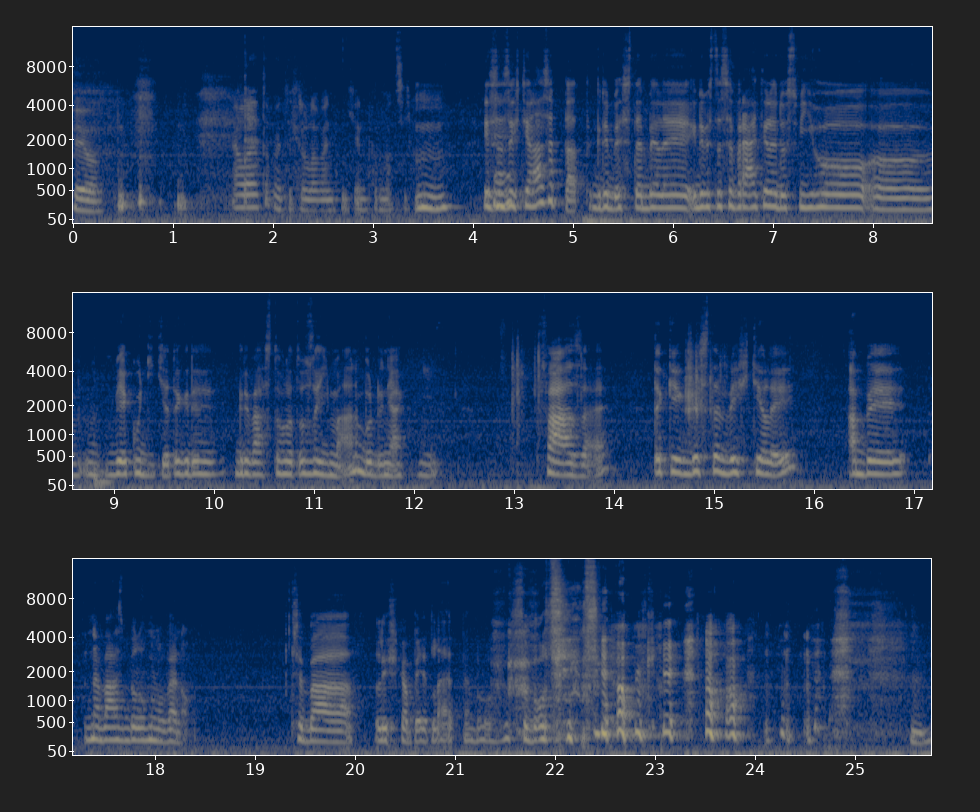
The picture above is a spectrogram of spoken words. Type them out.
jo. Ale je to o těch relevantních informacích. Mm. Já jsem se chtěla zeptat, kdybyste byli, kdybyste se vrátili do svého uh, věku dítěte, kdy, kdy vás tohle to zajímá, nebo do nějaké fáze, tak jak byste vy chtěli, aby na vás bylo mluveno? Třeba liška pět let, nebo sobolci tři roky. Hmm.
